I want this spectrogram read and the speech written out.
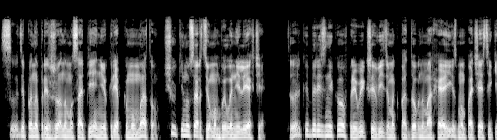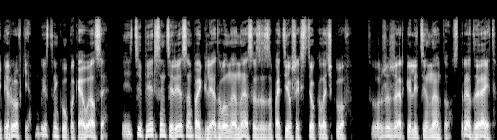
Судя по напряженному сопению крепкому мату, Щукину с Артемом было не легче. Только Березняков, привыкший, видимо, к подобным архаизмам по части экипировки, быстренько упаковался и теперь с интересом поглядывал на нас из-за запотевших стекол очков. Тоже жарко лейтенанту, страдает,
